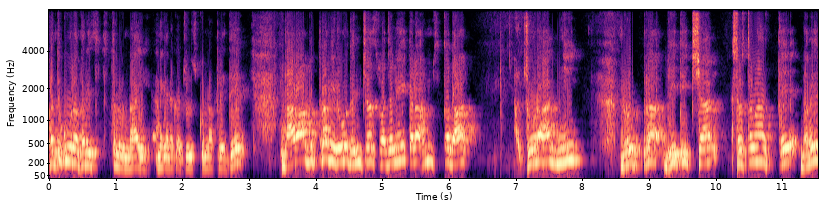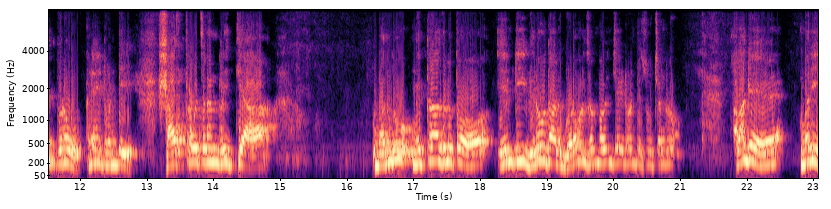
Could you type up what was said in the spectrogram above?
ప్రతికూల పరిస్థితులు ఉన్నాయి అని గనక చూసుకున్నట్లయితే దారాపుత్ర విరోధించ స్వజనే కలహం తదా చోరాగ్ని నృప్ర భీతిచ్చ సృష్టమాస్తే భవేద్ గురువు అనేటువంటి శాస్త్రవచనం రీత్యా బంధు మిత్రాదులతో ఏంటి విరోధాలు గొడవలు సంభవించేటువంటి సూచనలు? అలాగే మరి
